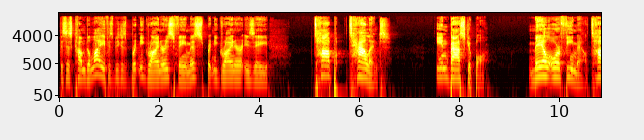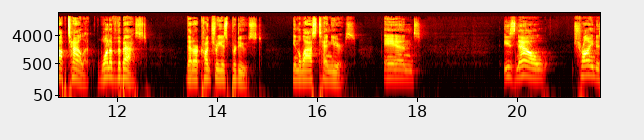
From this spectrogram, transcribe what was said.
this has come to life is because Brittney Griner is famous. Brittney Griner is a top talent in basketball, male or female, top talent, one of the best that our country has produced in the last 10 years and is now trying to,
